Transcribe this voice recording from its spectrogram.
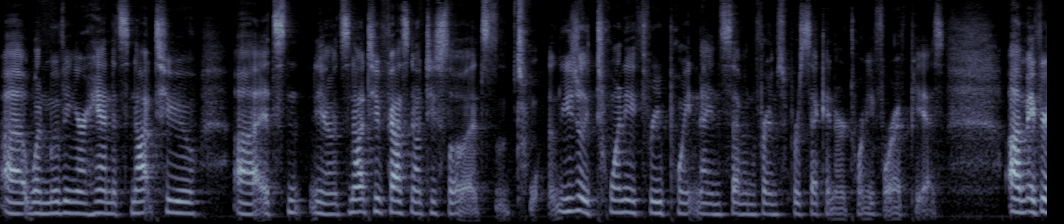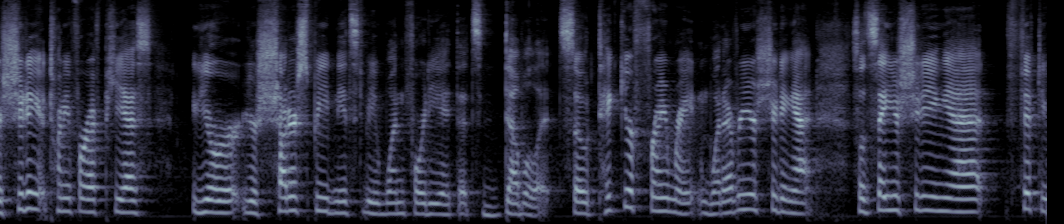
uh, when moving your hand. It's not too, uh, it's you know, it's not too fast, not too slow. It's tw- usually 23.97 frames per second or 24 FPS. Um, if you're shooting at 24 FPS, your your shutter speed needs to be 148 that's double it so take your frame rate and whatever you're shooting at so let's say you're shooting at 50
